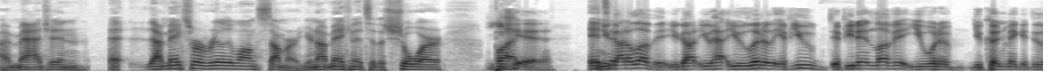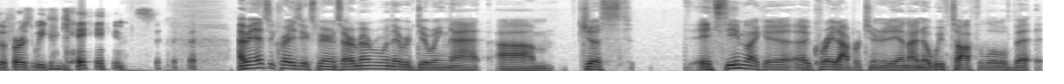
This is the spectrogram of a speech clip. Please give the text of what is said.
I imagine uh, that makes for a really long summer. You're not making it to the shore, but yeah. And you a- gotta love it. You got you ha- you literally if you if you didn't love it, you would have you couldn't make it through the first week of games. I mean, it's a crazy experience. I remember when they were doing that. Um, just it seemed like a, a great opportunity, and I know we've talked a little bit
